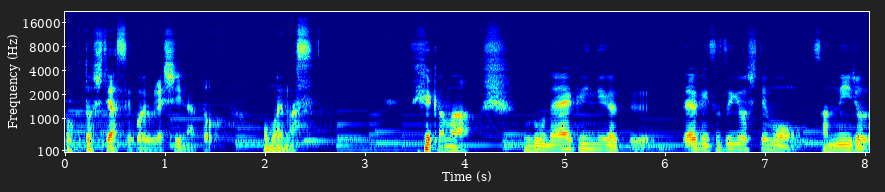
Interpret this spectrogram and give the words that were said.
僕としてはすごい嬉しいなと思います。ていうかまあ、僕も大学院留学、大学院卒業してもう3年以上、4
